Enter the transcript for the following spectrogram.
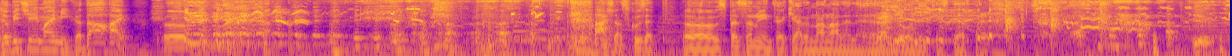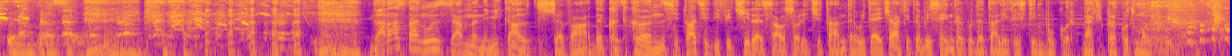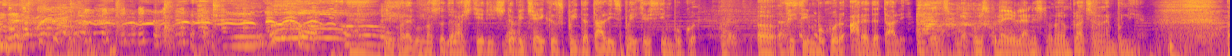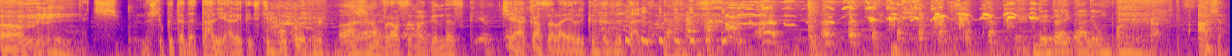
De obicei mai mică. Da, hai. Uh... Așa, scuze. Uh, sper să nu intre chiar în analele radioului chestia asta. Dar asta nu înseamnă nimic altceva decât că în situații dificile sau solicitante, uite aici ar fi trebuit să intre cu detalii Cristin Bucur. Mi-ar fi plăcut mult. E colegul nostru de la știri și de obicei când spui detalii, spui Cristin Bucur. Uh, Cristin Bucur are detalii. Îmi spune, cum spune Iulian Istoru, îmi place la nebunie. Uh, deci, nu știu câte detalii are Cristin Bucur. Nici nu vreau să mă gândesc ce e acasă la el, câte detalii. Detalii ca de un pancart. Așa.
